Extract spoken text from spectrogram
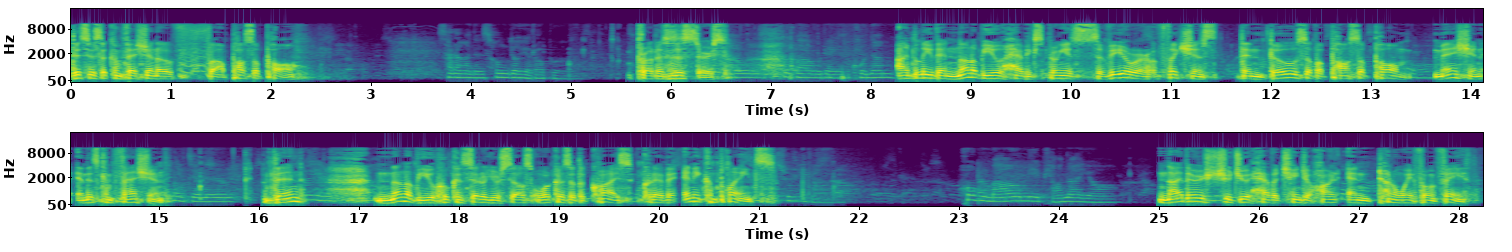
This is the confession of uh, Apostle Paul. Brothers and sisters, I believe that none of you have experienced severer afflictions than those of Apostle Paul mentioned in this confession. Then, none of you who consider yourselves workers of the Christ could have any complaints. Neither should you have a change of heart and turn away from faith.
